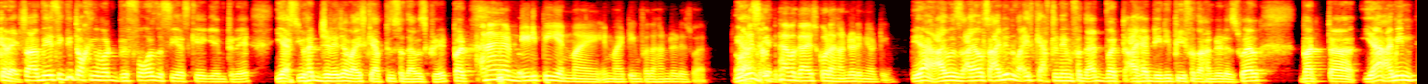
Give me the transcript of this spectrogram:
correct. So I'm basically talking about before the CSK game today. Yes, you had Jadeja vice captain, so that was great. But And I have DDP in my in my team for the 100 as well. Always same. good to have a guy who scored 100 in your team. Yeah, I was. I also I didn't vice captain him for that, but I had DDP for the hundred as well. But uh, yeah, I mean,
